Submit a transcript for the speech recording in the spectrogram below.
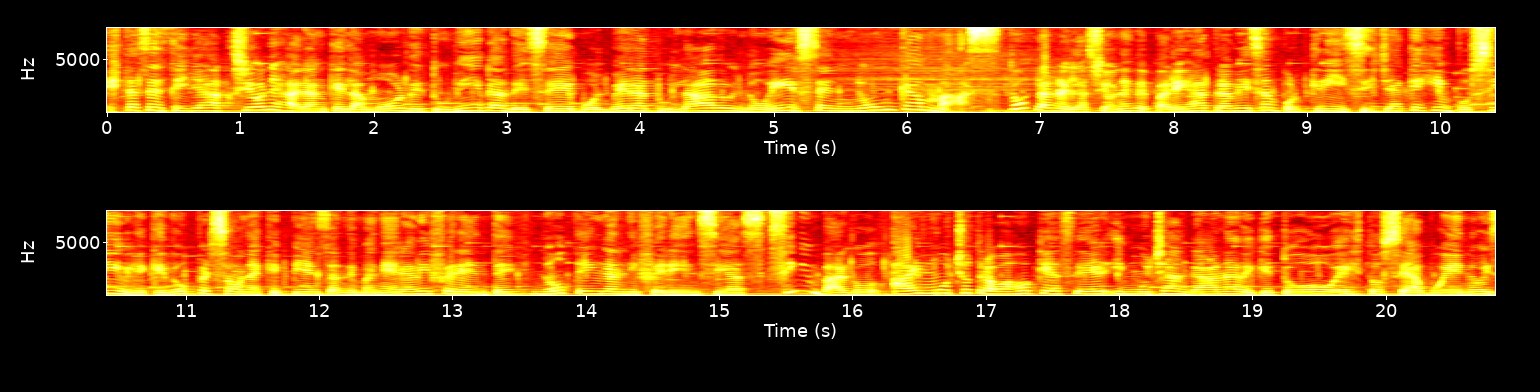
Estas sencillas acciones harán que el amor de tu vida desee volver a tu lado y no irse nunca más. Todas las relaciones de pareja atraviesan por crisis, ya que es imposible que dos personas que piensan de manera diferente no tengan diferencias. Sin embargo, hay mucho trabajo que hacer y muchas ganas de que todo esto sea bueno y,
